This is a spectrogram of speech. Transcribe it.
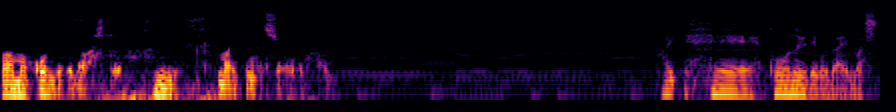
まあまあ混んでるな、人。うん。まあ行ってみましょう。はい。はい、えー、河野湯でございまし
